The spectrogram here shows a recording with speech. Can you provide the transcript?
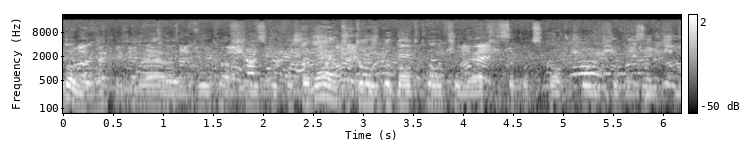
To było? Nie wiem, dwóch na ślizgu czy któryś go dotknął, czy nie. Czy se podskoczył i się wyrzucił.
